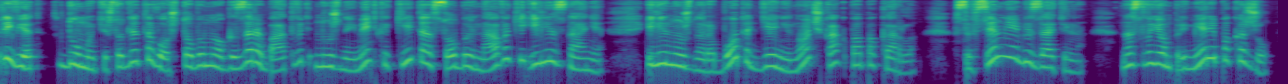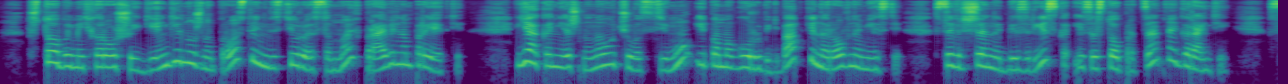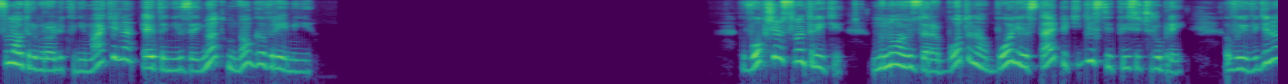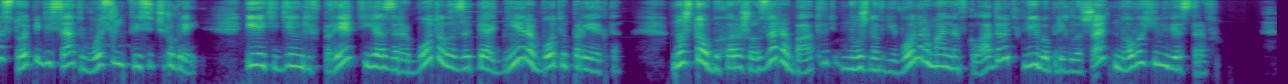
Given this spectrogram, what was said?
Привет! Думаете, что для того, чтобы много зарабатывать, нужно иметь какие-то особые навыки или знания? Или нужно работать день и ночь, как папа Карло? Совсем не обязательно. На своем примере покажу. Чтобы иметь хорошие деньги, нужно просто инвестируя со мной в правильном проекте. Я, конечно, научу вас всему и помогу рубить бабки на ровном месте, совершенно без риска и со стопроцентной гарантией. Смотрим ролик внимательно, это не займет много времени. В общем, смотрите, мною заработано более 150 тысяч рублей. Выведено 158 тысяч рублей. И эти деньги в проекте я заработала за 5 дней работы проекта. Но чтобы хорошо зарабатывать, нужно в него нормально вкладывать, либо приглашать новых инвесторов.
